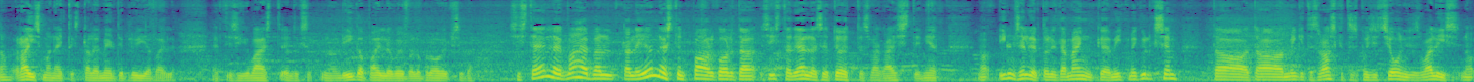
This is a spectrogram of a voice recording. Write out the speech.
noh, Raismaa näiteks, talle meeldib lüüa palju. et isegi vahest öeldakse, et no liiga palju võib-olla proovib seda. siis ta jälle vahepeal, tal ei õnnestunud paar korda, siis tal jälle see töötas väga hästi, nii et no ilmselgelt oli ta mäng mitmekülgsem, ta, ta mingites rasketes positsioonides valis no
